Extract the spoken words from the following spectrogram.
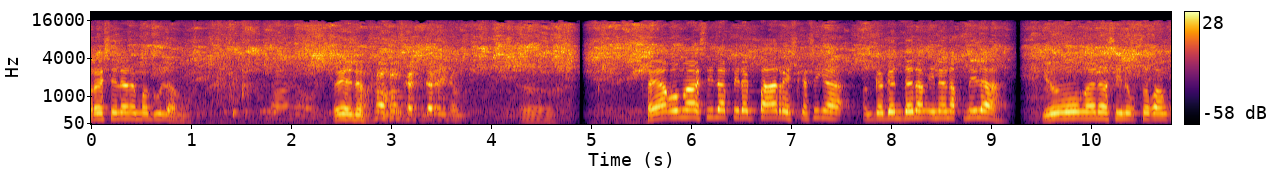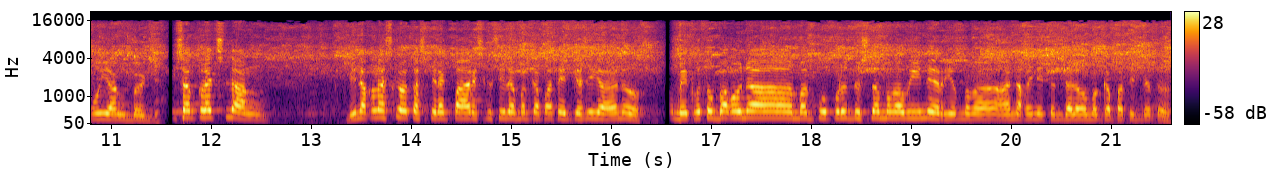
Pare sila ng magulang. Ayan, oh. Ang ganda rin, no? Oh. Kaya ko nga sila pinagpares kasi nga ang gaganda ng inanak nila. Yung ano sinuksukan ko young bird. Isang clutch lang. Binaklas ko tapos pinagpares ko sila magkapatid kasi nga ano, may kutob ako na magpuproduce ng mga winner yung mga anak nitong dalawang magkapatid na to.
